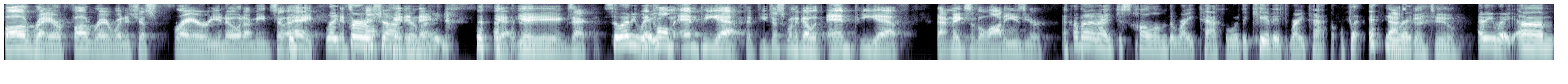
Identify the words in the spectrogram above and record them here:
Frere, Frere when it's just Frere. You know what I mean? So hey, like it's a complicated name. Right? yeah, yeah, yeah, exactly. So anyway, we call him NPF. If you just want to go with NPF, that makes it a lot easier. How about I just call him the right tackle or the kid at right tackle? But anyway, that's good too. Anyway, um,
